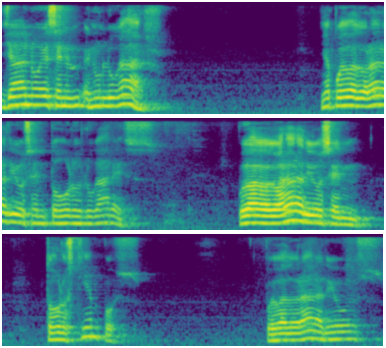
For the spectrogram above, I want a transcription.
ya no es en, en un lugar, ya puedo adorar a Dios en todos los lugares. Puedo adorar a Dios en todos los tiempos. Puedo adorar a Dios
